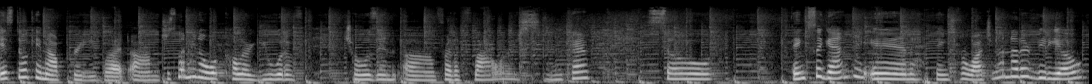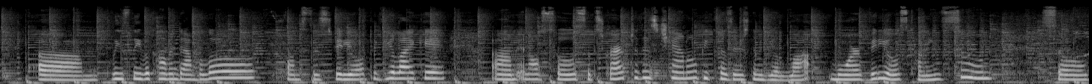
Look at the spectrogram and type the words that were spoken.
It still came out pretty, but um, just let me know what color you would have chosen uh, for the flowers, okay? So, thanks again, and thanks for watching another video. Um, please leave a comment down below, thumbs this video up if you like it, um, and also subscribe to this channel because there's going to be a lot more videos coming soon. So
